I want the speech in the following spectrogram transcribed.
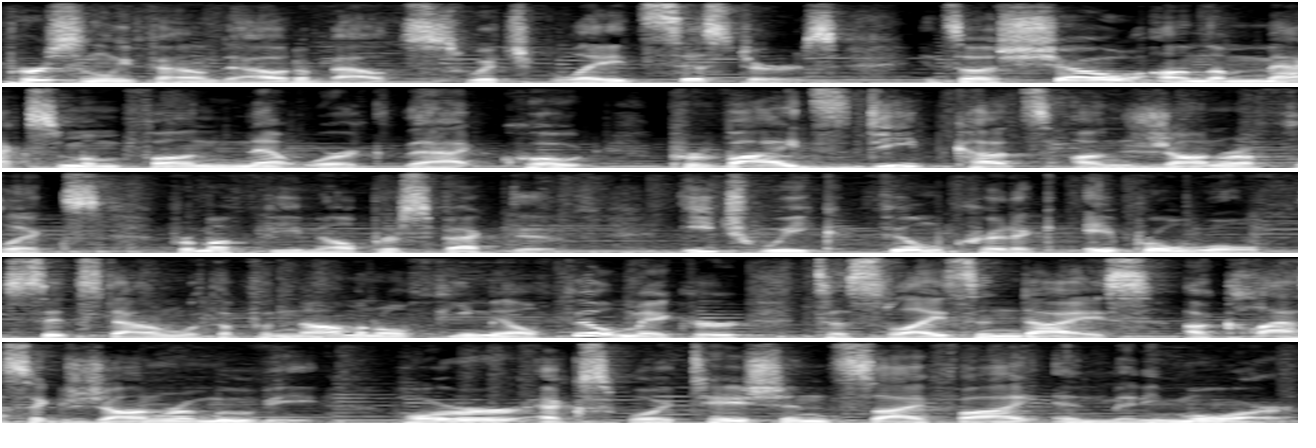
personally found out about Switchblade Sisters. It's a show on the Maximum Fun network that, quote, provides deep cuts on genre flicks from a female perspective. Each week, film critic April Wolfe sits down with a phenomenal female filmmaker to slice and dice a classic genre movie horror, exploitation, sci fi, and many more.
